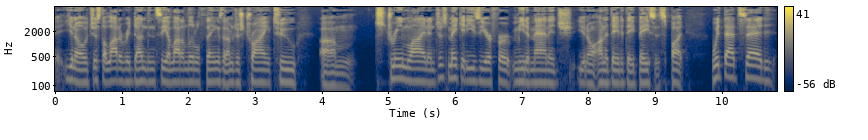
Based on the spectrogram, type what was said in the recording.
you know, just a lot of redundancy, a lot of little things that I'm just trying to um, streamline and just make it easier for me to manage, you know, on a day to day basis. But with that said,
